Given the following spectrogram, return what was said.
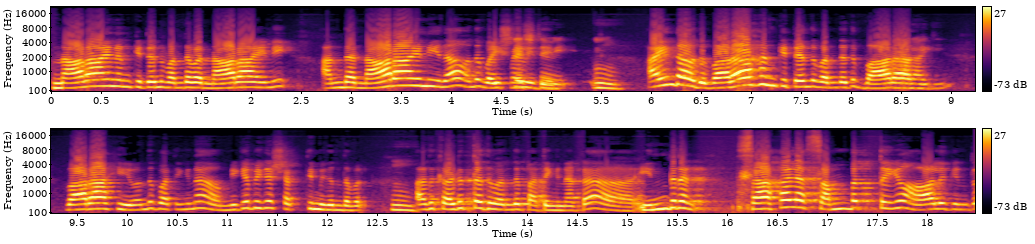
நாராயணன் கிட்ட இருந்து வந்தவர் நாராயணி. அந்த நாராயணி தான் வந்து வைஷ்ணவி தேவி. ஐந்தாவது வராகன் கிட்ட இருந்து வந்தது வாராகி. வாராகி. வந்து பாத்தீங்கன்னா மிக மிக சக்தி மிகுந்தவள். ம். அதுக்கு அடுத்தது வந்து பாத்தீங்கன்னாக்கா இந்திரன். சகல சம்பத்தையும் ஆளுகின்ற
